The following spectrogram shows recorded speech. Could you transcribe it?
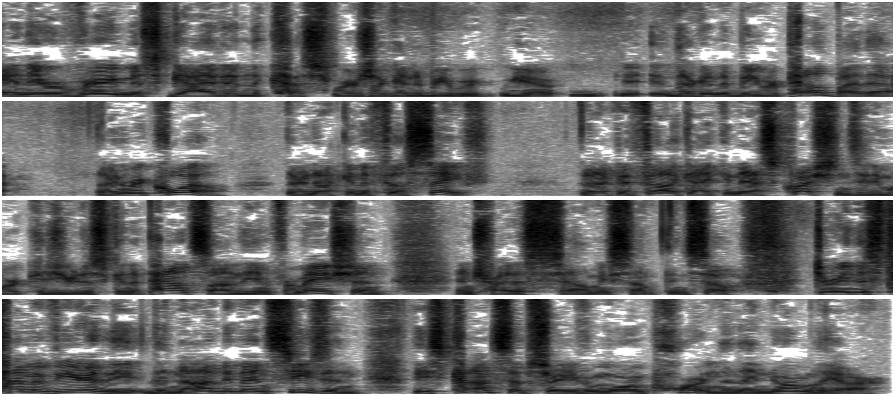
and they were very misguided. And the customers are going to be, you know, they're going to be repelled by that. They're going to recoil. They're not going to feel safe. They're not going to feel like I can ask questions anymore because you're just going to pounce on the information and try to sell me something. So during this time of year, the, the non-demand season, these concepts are even more important than they normally are.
